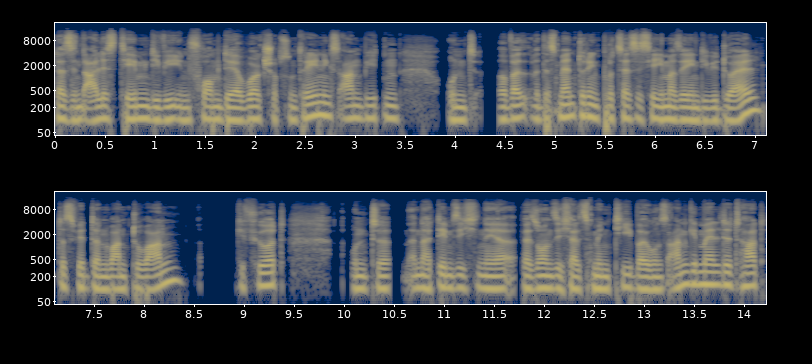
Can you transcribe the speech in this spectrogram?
Das sind alles Themen, die wir in Form der Workshops und Trainings anbieten. Und das Mentoring-Prozess ist ja immer sehr individuell. Das wird dann one-to-one -one geführt. Und äh, nachdem sich eine Person sich als Mentee bei uns angemeldet hat,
